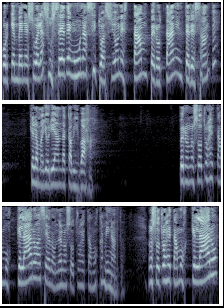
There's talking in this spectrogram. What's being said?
Porque en Venezuela suceden unas situaciones tan, pero tan interesantes que la mayoría anda cabizbaja. Pero nosotros estamos claros hacia dónde nosotros estamos caminando. Nosotros estamos claros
